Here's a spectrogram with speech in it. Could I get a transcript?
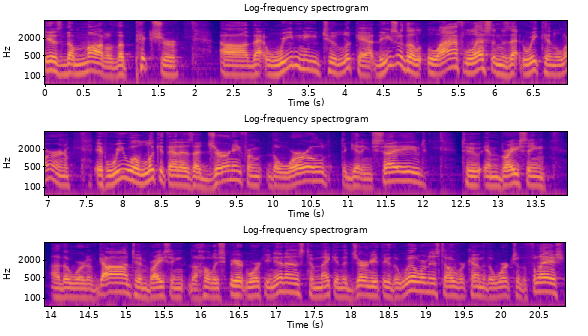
is the model, the picture uh, that we need to look at. These are the life lessons that we can learn if we will look at that as a journey from the world to getting saved to embracing uh, the Word of God, to embracing the Holy Spirit working in us, to making the journey through the wilderness, to overcoming the works of the flesh,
